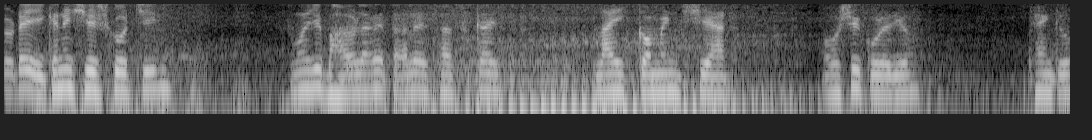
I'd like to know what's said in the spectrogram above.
ওটা এখানেই শেষ করছি। তোমার যদি ভালো লাগে তাহলে সাবস্ক্রাইব লাইক কমেন্ট শেয়ার অবশ্যই করে দিও। থ্যাংক ইউ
